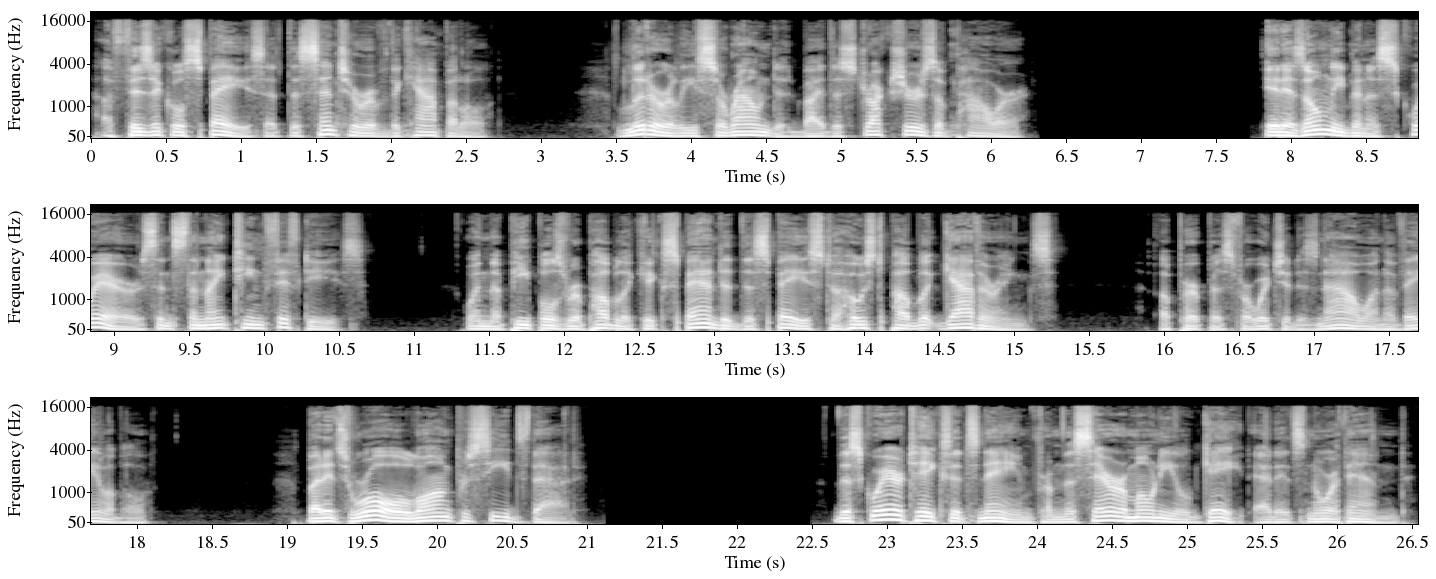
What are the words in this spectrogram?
a physical space at the center of the capital, literally surrounded by the structures of power. It has only been a square since the 1950s, when the People's Republic expanded the space to host public gatherings, a purpose for which it is now unavailable. But its role long precedes that. The square takes its name from the ceremonial gate at its north end.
